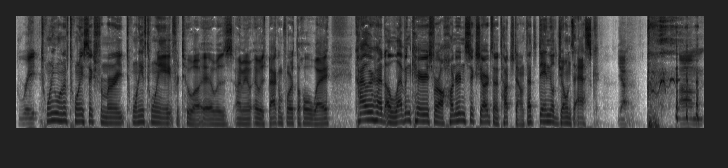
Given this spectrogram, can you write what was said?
great. 21 of 26 for Murray, 20 of 28 for Tua. It was, I mean, it was back and forth the whole way. Kyler had 11 carries for 106 yards and a touchdown. That's Daniel Jones esque. Yeah. um,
